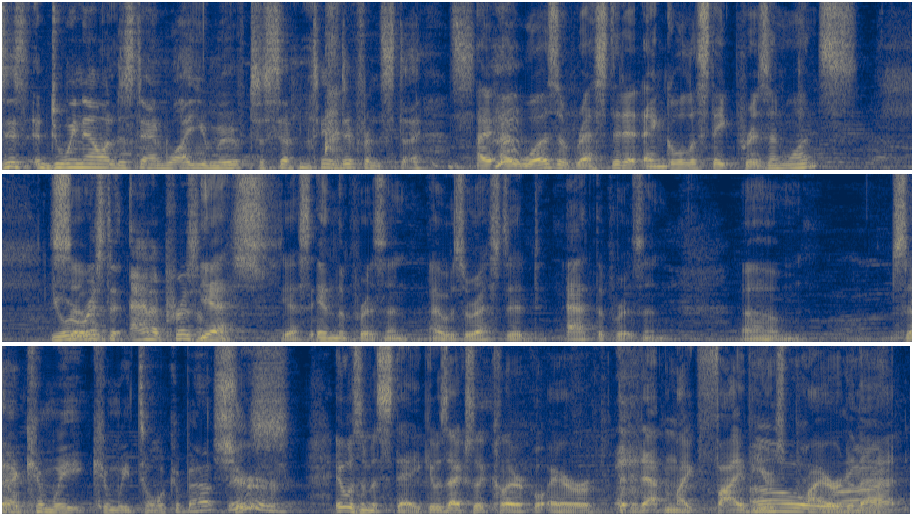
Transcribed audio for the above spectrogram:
this? Do we now understand why you moved to 17 different states? I, I was arrested at Angola State Prison once. You were So- arrested at a prison. Yes, yes, in the prison. I was arrested at the prison. Um, so Uh, can we can we talk about Sure. this? It was a mistake. It was actually a clerical error that had happened like five years Oh, prior to right. that.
